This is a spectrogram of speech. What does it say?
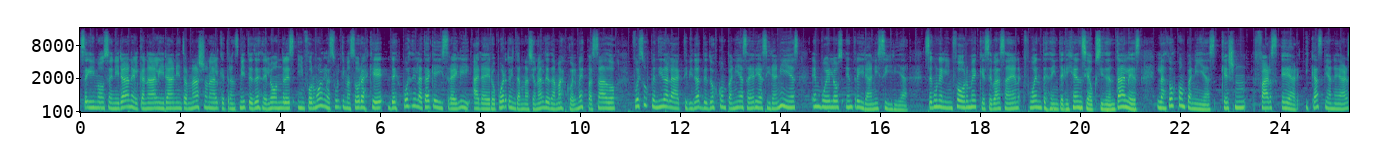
Seguimos en Irán. El canal Irán International, que transmite desde Londres, informó en las últimas horas que después del ataque israelí al aeropuerto internacional de Damasco el mes pasado, fue suspendida la actividad de dos compañías aéreas iraníes en vuelos entre Irán y Siria. Según el informe, que se basa en fuentes de inteligencia occidentales, las dos compañías, Keshm Fars Air y Caspian Air,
